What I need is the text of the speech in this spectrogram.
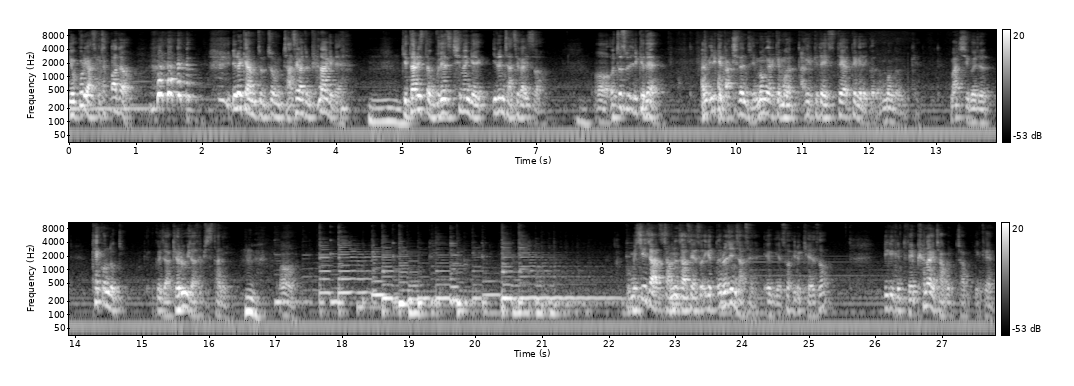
옆구리가 살짝 빠져. 이렇게 하면 좀, 좀 자세가 좀 편하게 돼. 음. 기타리스트 무대에서 치는 게 이런 자세가 있어. 어, 어쩔 수 없이 이렇게 돼. 아니면 이렇게 딱 치든지 뭔가 이렇게 뭔가 딱 이렇게 돼, 되, 되게 돼 있거든. 뭔가 이렇게. 마치 그저 태권도 기- 그저 겨루기 자세 비슷하니. 어. C 자, 잡는 자세에서 이게 떨어진 자세 여기에서 이렇게 해서 이게 되게 편하게 잡, 잡 이렇게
